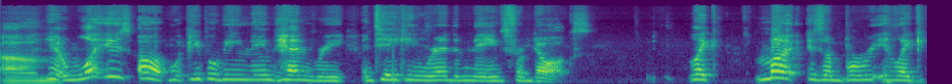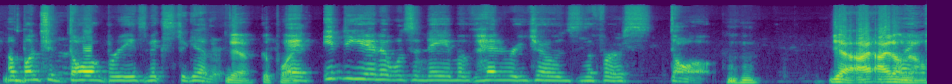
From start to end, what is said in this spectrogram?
Um, Yeah, what is up with people being named Henry and taking random names from dogs? Like Mutt is a breed, like a bunch of dog breeds mixed together, yeah, good point. and Indiana was the name of Henry Jones, the first dog. Mm-hmm. Yeah, I, I don't Like, know.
